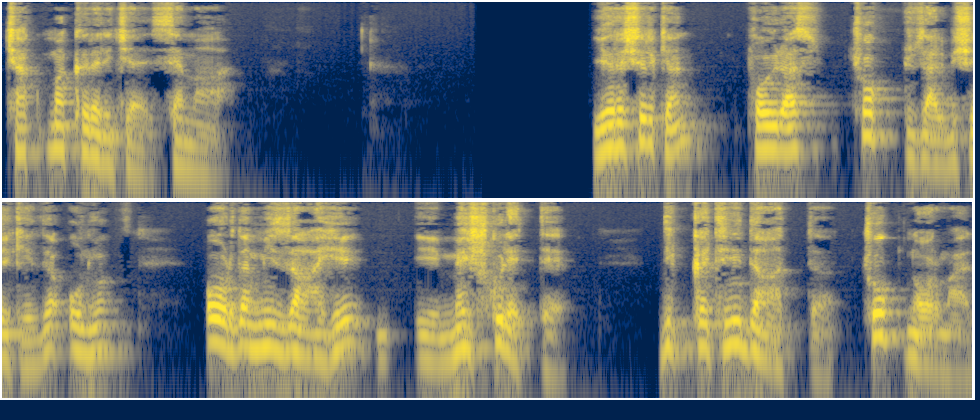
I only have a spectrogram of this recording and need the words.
Çakma kraliçe Sema. Yarışırken Poyraz çok güzel bir şekilde onu orada mizahi e, meşgul etti. Dikkatini dağıttı. Çok normal.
